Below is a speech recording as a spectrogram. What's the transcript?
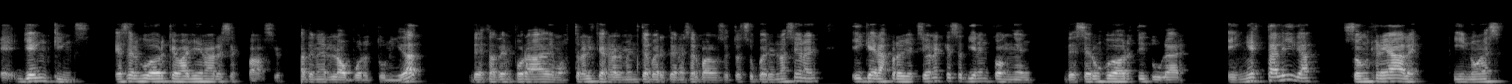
eh, Jenkins es el jugador que va a llenar ese espacio, va a tener la oportunidad de esta temporada de mostrar que realmente pertenece al baloncesto superior nacional y que las proyecciones que se tienen con él de ser un jugador titular en esta liga son reales y no es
